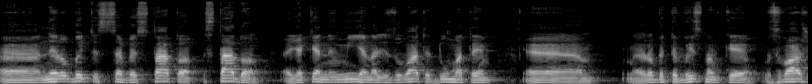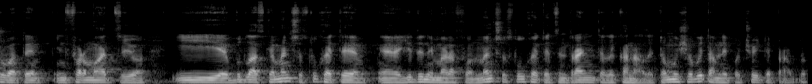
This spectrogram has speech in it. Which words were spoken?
е, не робити з себе стато, стадо, яке не вміє аналізувати, думати, е, робити висновки, зважувати інформацію. І, будь ласка, менше слухайте е, єдиний марафон, менше слухайте центральні телеканали, тому що ви там не почуєте правду.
